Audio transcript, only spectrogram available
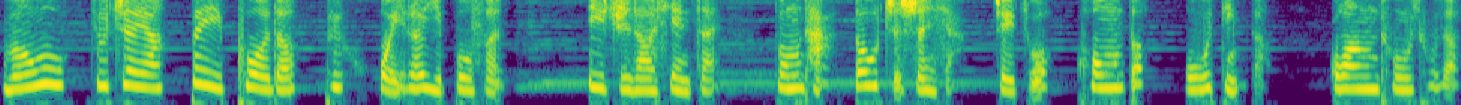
文物就这样被迫的被毁了一部分，一直到现在，东塔都只剩下这座空的、无顶的、光秃秃的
